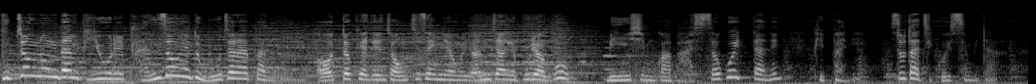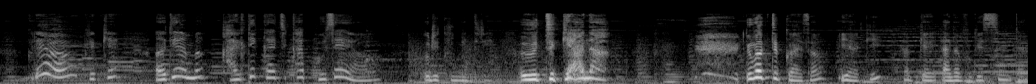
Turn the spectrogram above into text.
국정농단 비호를 반성해도 모자랄 판에 어떻게든 정치 생명을 연장해 보려고 민심과 맞서고 있다는 비판이 쏟아지고 있습니다. 그래요. 그렇게 어디 한번 갈 때까지 가 보세요. 우리 국민들이 어떻게 하나? 음악 듣고 와서 이야기 함께 나눠보겠습니다.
